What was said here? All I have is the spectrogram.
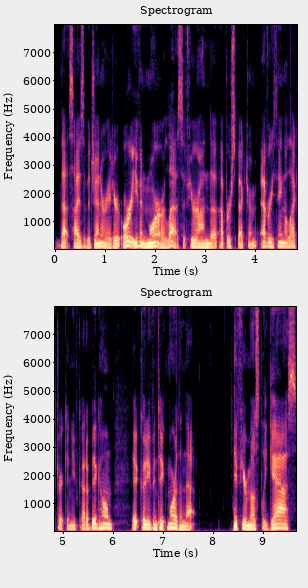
that size of a generator, or even more or less. If you're on the upper spectrum, everything electric, and you've got a big home, it could even take more than that. If you're mostly gas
